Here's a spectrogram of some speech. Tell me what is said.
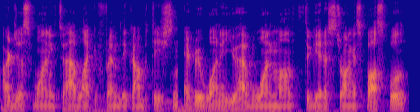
are just wanting to have like a friendly competition. Every one of you have one month to get as strong as possible.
